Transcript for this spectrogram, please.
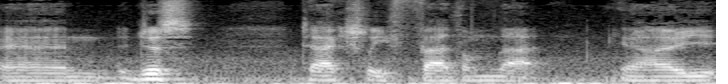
and just to actually fathom that, you know, you,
